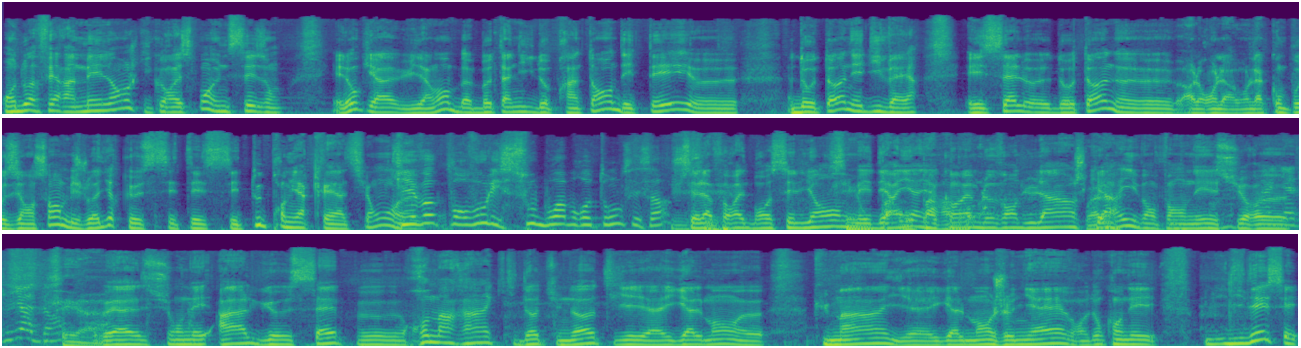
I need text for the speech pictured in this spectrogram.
On doit faire un mélange qui correspond à une saison. Et donc il y a évidemment bah, botanique de printemps, d'été, euh, d'automne et d'hiver. Et celle d'automne, euh, alors on l'a on l'a composée ensemble, mais je dois dire que c'était ses toutes premières créations. Qui euh, évoque pour vous les sous-bois bretons, c'est ça? C'est la forêt de Brocéliande, mais derrière, il y a quand même le vent du large qui Voilà. arrive. Enfin, on est sur. Il euh, y a de l'iode, hein. C'est, euh, sur- on est algues, cèpes, euh, romarin qui dote une note. Il y a également euh, cumin, il y a également genièvre. Donc on est. L'idée, c'est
